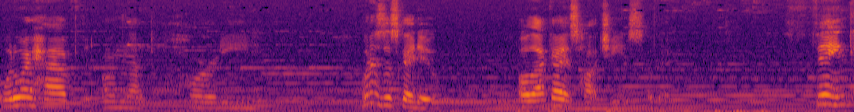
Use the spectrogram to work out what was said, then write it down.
What do I have on that party? What does this guy do? Oh, that guy is hot cheese. Okay. Think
